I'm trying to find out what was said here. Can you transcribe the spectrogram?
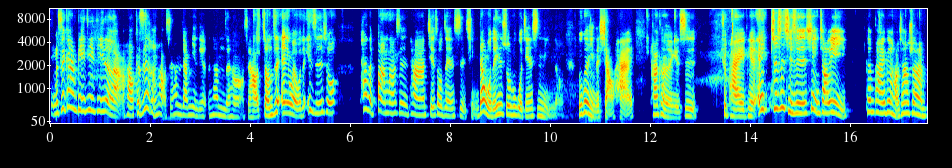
我是看 PTT 的啦，好，可是很好吃，他们家面店他们的很好吃。好，总之，anyway，我的意思是说，他的爸妈是他接受这件事情，但我的意思说，如果今天是你呢？如果你的小孩他可能也是去拍一片，哎，就是其实性交易跟拍一片好像虽然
